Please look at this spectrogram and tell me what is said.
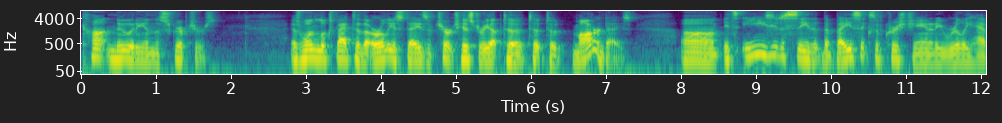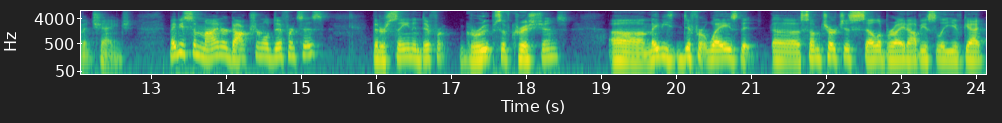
continuity in the scriptures. As one looks back to the earliest days of church history up to, to, to modern days, um, it's easy to see that the basics of Christianity really haven't changed. Maybe some minor doctrinal differences that are seen in different groups of Christians, uh, maybe different ways that uh, some churches celebrate. Obviously, you've got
